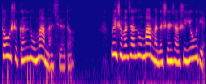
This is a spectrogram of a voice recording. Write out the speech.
都是跟陆曼曼学的，为什么在陆曼曼的身上是优点，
